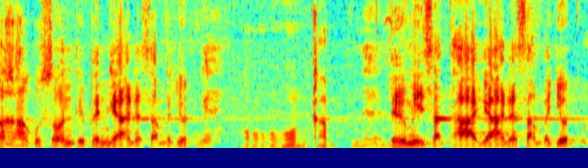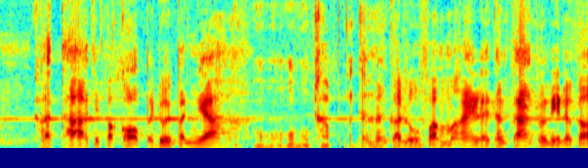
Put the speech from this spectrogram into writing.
มหากุศลที่เป็นญาณสัมปยุตไงอ๋อครับนะหรือมีศรัทธาญาณสัมปยุตครับศรัทธาที่ประกอบไปด้วยปัญญาอ๋อครับอาจาจากรย์นั้นก็รู้ความหมายอะไรต่าง ๆตรงนี้แล้วก็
